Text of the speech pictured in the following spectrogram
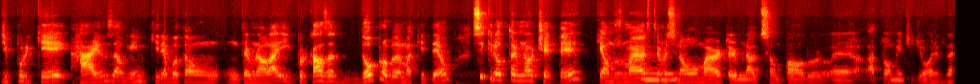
de por que raios alguém queria botar um, um, terminal lá e por causa do problema que deu, se criou o terminal Tietê, que é um dos maiores uhum. terminais, se não o maior terminal de São Paulo é, atualmente de ônibus, né?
